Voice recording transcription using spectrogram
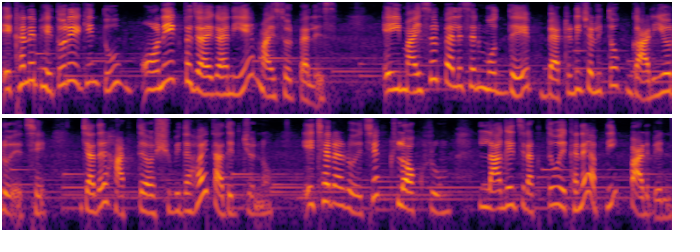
এখানে ভেতরে কিন্তু অনেকটা জায়গা নিয়ে মাইসোর প্যালেস। এই মাইসোর প্যালেসের মধ্যে ব্যাটারি চালিত গাড়িও রয়েছে, যাদের হাঁটতে অসুবিধা হয় তাদের জন্য। এছাড়া রয়েছে ক্লক রুম, লাগেজ রাখতেও এখানে আপনি পারবেন।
